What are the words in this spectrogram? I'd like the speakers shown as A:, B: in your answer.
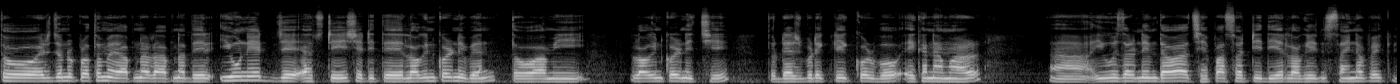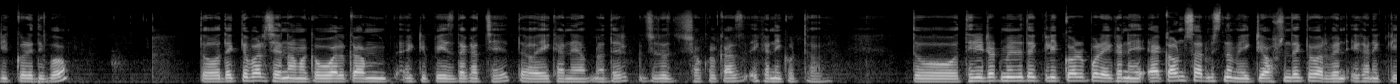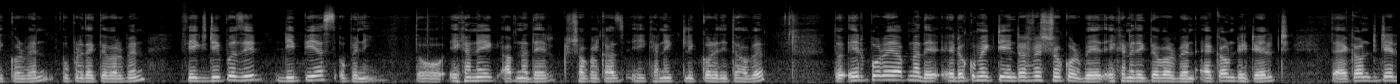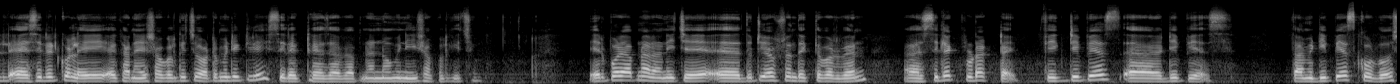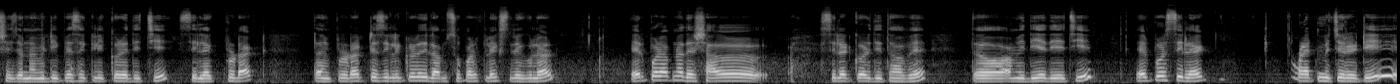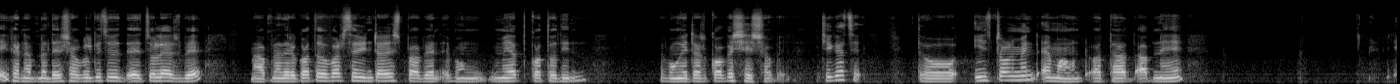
A: তো এর জন্য প্রথমে আপনারা আপনাদের ইউনেট যে অ্যাপসটি সেটিতে লগ ইন করে নেবেন। তো আমি লগ ইন করে নিচ্ছি। তো ড্যাশবোর্ডে ক্লিক করব। এখানে আমার ইউজার নেম দেওয়া আছে। পাসওয়ার্ডটি দিয়ে লগ ইন সাইন আপে ক্লিক করে দিব। তো দেখতে পাচ্ছেন আমাকে ওয়েলকাম একটি পেজ দেখাচ্ছে। তো এখানে আপনাদের সকল কাজ এখানেই করতে হবে। তো থ্রি ডট মেনুতে ক্লিক করার পরে এখানে অ্যাকাউন্ট সার্ভিস নামে একটি অপশন দেখতে পারবেন। এখানে ক্লিক করবেন, উপরে দেখতে পারবেন ফিক্সড ডিপোজিট ডিপিএস ওপেনিং তো এখানে আপনাদের সকল কাজ এইখানে ক্লিক করে দিতে হবে। তো এরপরে আপনাদের এরকম একটি ইন্টারফেস শো করবে। এখানে দেখতে পারবেন অ্যাকাউন্ট ডিটেলড তো অ্যাকাউন্ট ডিটেল সিলেক্ট করলে এখানে সকল কিছু অটোমেটিকলি সিলেক্ট হয়ে যাবে আপনার নমিনি সকল কিছু। এরপরে আপনারা নিচে দুটি অপশন দেখতে পারবেন select product type fix DPS DPS তো আমি ডিপিএস করব সেই জন্য আমি ডিপিএসে ক্লিক করে দিচ্ছি সিলেক্ট প্রোডাক্ট তো আমি প্রোডাক্টে সিলেক্ট করে দিলাম সুপার ফ্লেক্স রেগুলার এরপর আপনাদের সাল সিলেক্ট করে দিতে হবে। তো আমি দিয়ে দিয়েছি। এরপর সিলেক্ট অ্যাট ম্যাচুরিটি এখানে আপনাদের সকল কিছু চলে আসবে। আপনাদের কত পার্সেন্ট ইন্টারেস্ট পাবেন এবং মেয়াদ কত দিন এবং এটার কবে শেষ হবে, ঠিক আছে? তো ইনস্টলমেন্ট অ্যামাউন্ট অর্থাৎ আপনি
